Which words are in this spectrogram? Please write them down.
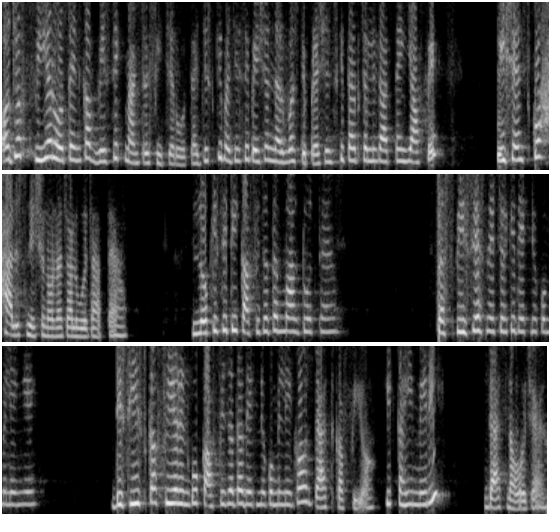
और जो फियर होता है, इनका बेसिक मेंटल फीचर होता है, जिसकी वजह से पेशेंट नर्वस डिप्रेशन की तरफ़ चले जाते हैं या फिर पेशेंट्स को हेलुसिनेशन होना चालू हो जाता है। लोकेसिटी काफ़ी ज़्यादा मार्क्ड होता है। सस्पिशियस नेचर के देखने को मिलेंगे। डिसीज का फियर इनको काफ़ी ज़्यादा देखने को मिलेगा और डेथ का फियर कि कहीं मेरी डेथ ना हो जाए।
